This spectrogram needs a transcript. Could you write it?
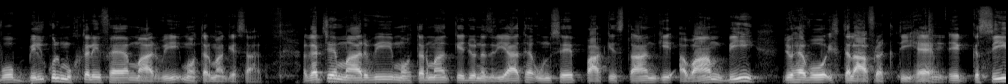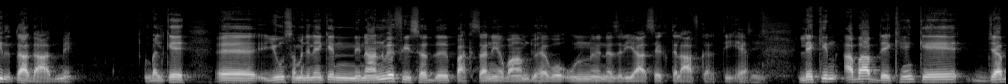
وہ بالکل مختلف ہے ماروی محترمہ کے ساتھ۔ اگرچہ ماروی محترمہ کے جو نظریات ہیں ان سے پاکستان کی عوام بھی جو ہے وہ اختلاف رکھتی ہے ایک کثیر تعداد میں۔ بلکہ یوں سمجھ لیں کہ ننانوے فیصد پاکستانی عوام جو ہے وہ ان نظریات سے اختلاف کرتی ہے۔ لیکن اب آپ دیکھیں کہ جب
